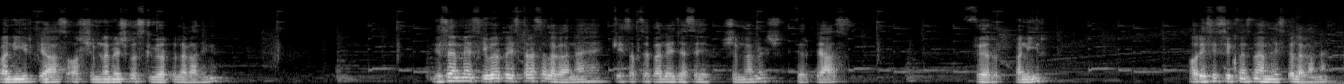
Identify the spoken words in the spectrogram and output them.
पनीर, प्याज और शिमला मिर्च को स्क्यूअर पर लगा देंगे। इसे हमें स्कीवर पे इस तरह से लगाना है कि सबसे पहले जैसे शिमला मिर्च, फिर प्याज, फिर पनीर, और इसी सीक्वेंस में हमें इस पर लगाना है।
